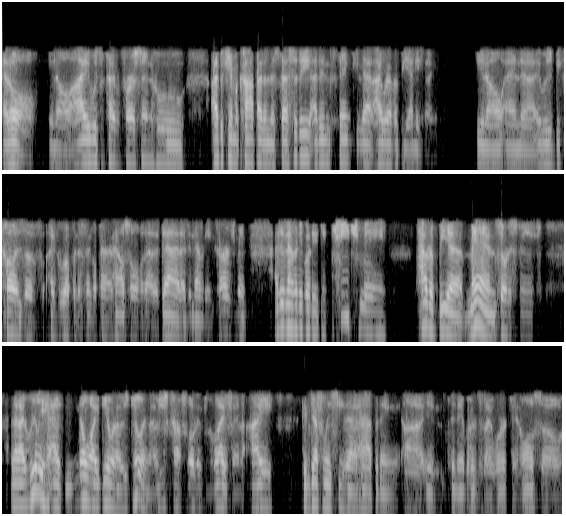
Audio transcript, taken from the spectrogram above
at all. You know, I was the type of person who I became a cop out of necessity. I didn't think that I would ever be anything you know, and uh, it was because of I grew up in a single parent household without a dad. I didn't have any encouragement. I didn't have anybody to teach me how to be a man, so to speak. And I really had no idea what I was doing. I was just kind of floating through life, and I can definitely see that happening uh, in the neighborhoods that I work in. Also,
